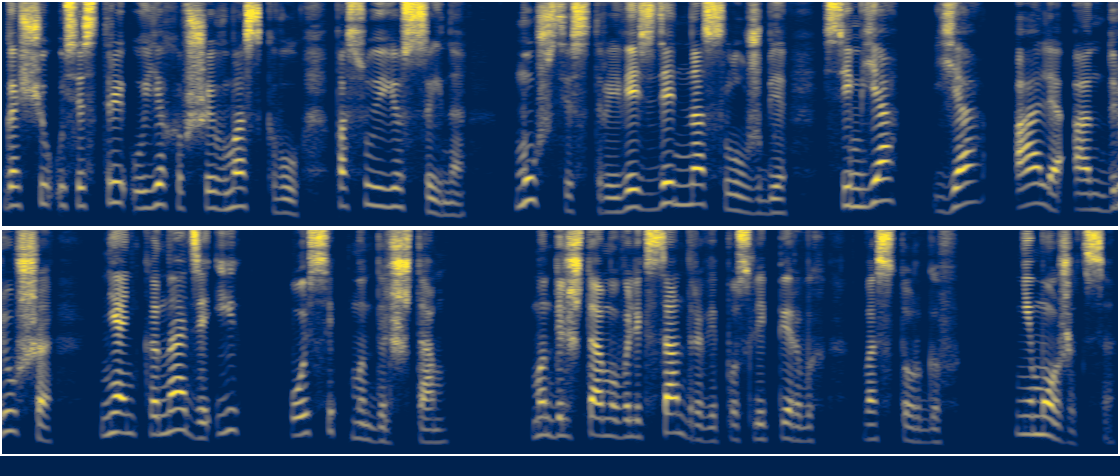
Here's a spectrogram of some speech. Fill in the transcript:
Гощу у сестры, уехавшей в Москву, пасу ее сына. Муж сестры весь день на службе. Семья, я, Аля, Андрюша, нянька Надя и Осип Мандельштам. Мандельштаму в Александрове после первых восторгов не можется.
